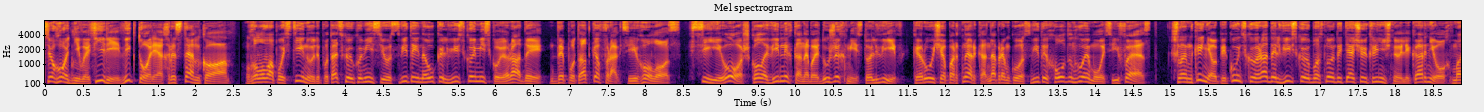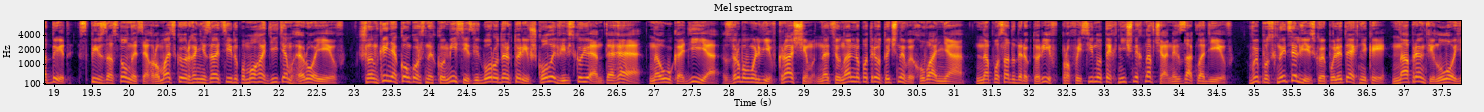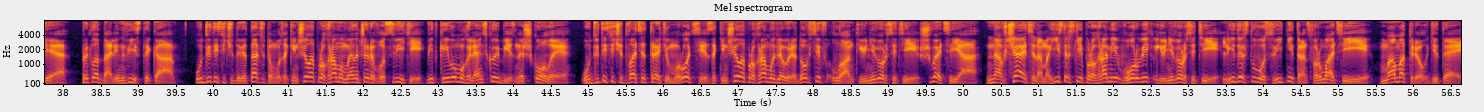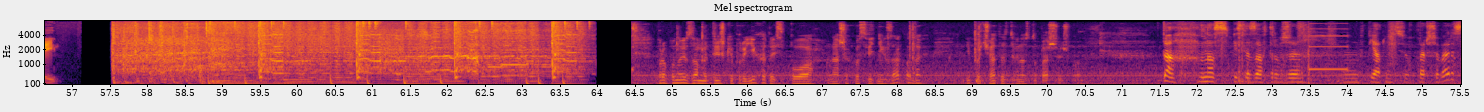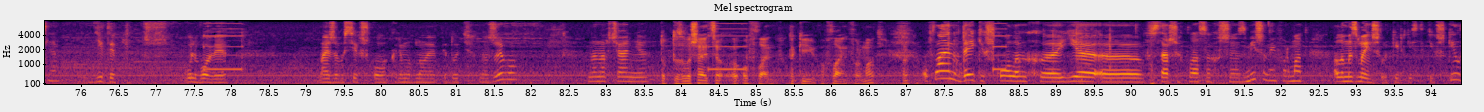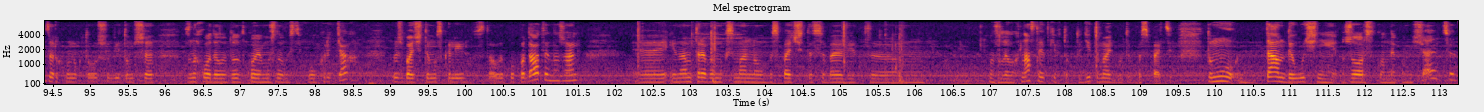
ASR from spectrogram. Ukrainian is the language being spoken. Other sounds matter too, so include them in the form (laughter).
Сьогодні в ефірі Вікторія Христенко, голова постійної депутатської комісії освіти і науки Львівської міської ради, депутатка фракції Голос, СІО Школа вільних та небайдужих місто Львів, керуюча партнерка напрямку освіти холдингу Емоцій Фест. Членкиня опікунської ради Львівської обласної дитячої клінічної лікарні Охмадит, співзасновниця громадської організації Допомога дітям героїв, членкиня конкурсних комісій з відбору директорів школи Львівської МТГ, наука дія, зробимо Львів кращим, національно-патріотичне виховання. На посади директорів професійно-технічних навчальних закладів, випускниця Львівської політехніки, напрям філологія, прикладна лінгвістика. У 2019-му закінчила програму менеджери в освіті від Києво-Могилянської бізнес-школи. У 2023 році закінчила програму для урядовців Land University, Швеція. Навчається на магістерській програмі Warwick University, лідерство в освітній трансформації. Мама трьох дітей. Пропоную з вами трішки проїхатись по наших освітніх закладах і почати з 91-ї школи. Так, у нас післязавтра вже в п'ятницю, 1 вересня. Діти у Львові майже в усіх школах, крім одної, підуть наживо на навчання. Тобто залишається офлайн, такий офлайн формат, так? Офлайн в деяких школах е, є е, в старших класах ще змішаний формат, але ми зменшили кількість таких шкіл за рахунок того, що літом ще знаходили додаткові можливості по укриттях. Ви ж бачите, москалі стали попадати, на жаль. Е, І нам треба максимально убезпечити себе від е, можливих наслідків, тобто діти мають бути в безпеці. Тому там, де учні жорстко не поміщаються,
